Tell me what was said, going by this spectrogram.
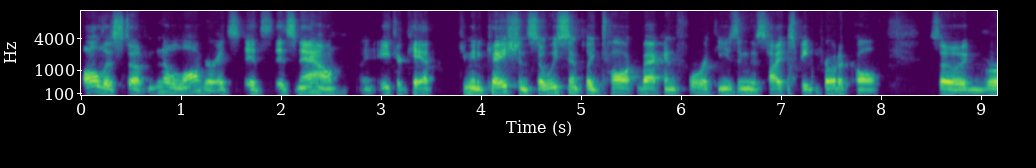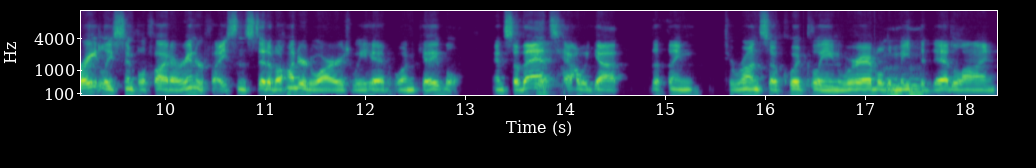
all this stuff. No longer. It's it's it's now EtherCAT communication. So we simply talk back and forth using this high speed protocol. So it greatly simplified our interface. Instead of 100 wires, we had one cable. And so that's how we got the thing to run so quickly and we're able to mm-hmm. meet the deadline.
